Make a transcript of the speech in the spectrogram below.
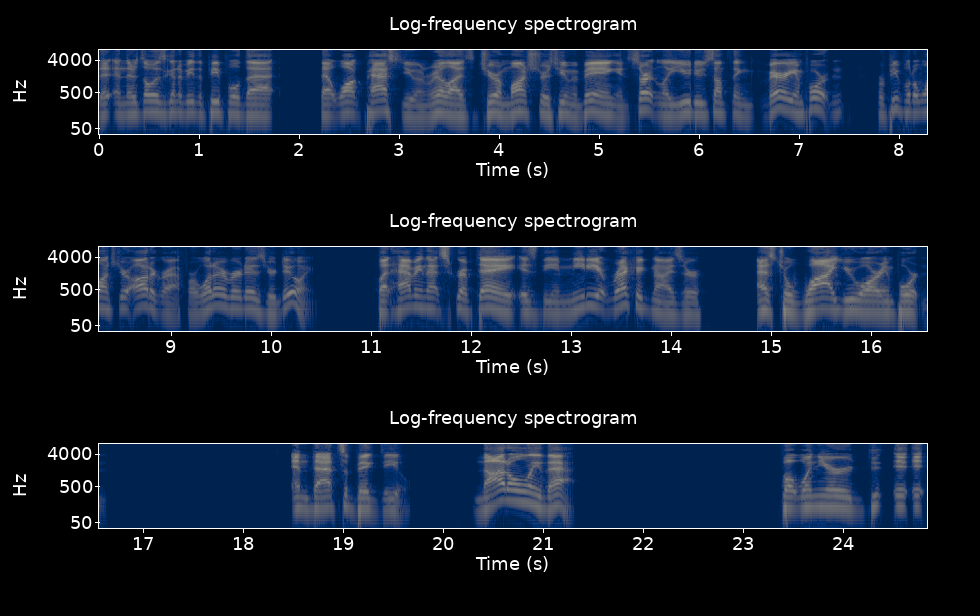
And there's always going to be the people that that walk past you and realize that you're a monstrous human being and certainly you do something very important for people to want your autograph or whatever it is you're doing. But having that script A is the immediate recognizer as to why you are important. And that's a big deal. Not only that, but when you're it, it,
